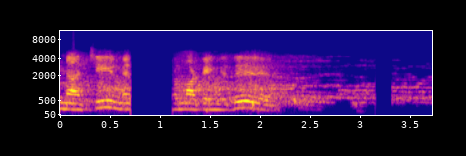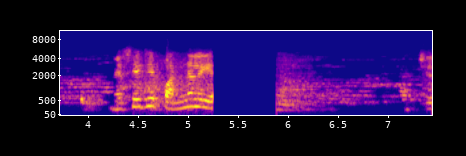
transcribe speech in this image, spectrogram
என்னாச்சு? வர மாட்டேங்குது மெசேஜே பண்ணலையா. அச்சோ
